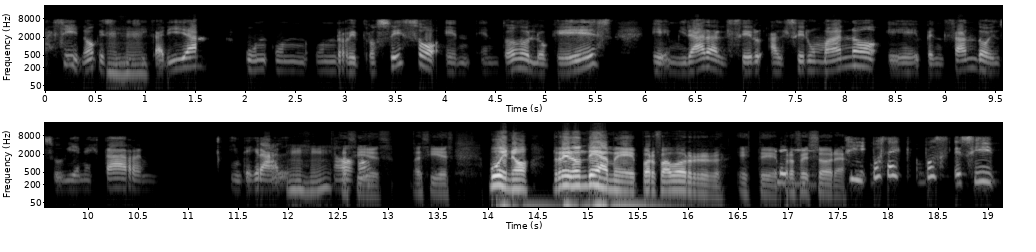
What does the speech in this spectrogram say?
así, ¿no? Que significaría un, un, retroceso en, en, todo lo que es eh, mirar al ser, al ser humano eh, pensando en su bienestar integral. Así es. Así es. Bueno, redondeame, por favor, este, profesora. Sí, vos sabés, vos, sí,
